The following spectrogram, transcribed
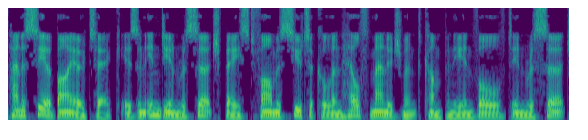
Panacea Biotech is an Indian research-based pharmaceutical and health management company involved in research,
